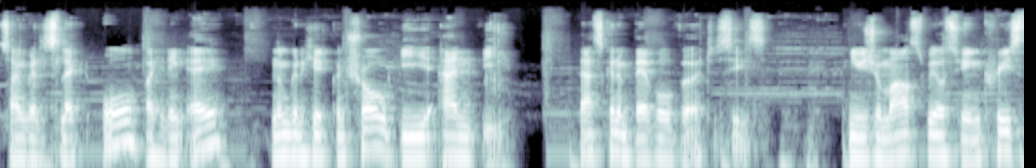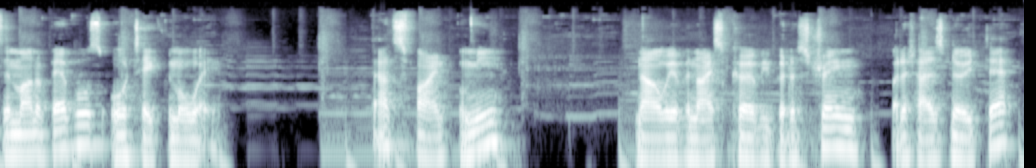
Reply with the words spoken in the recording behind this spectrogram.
so I'm going to select all by hitting A, and I'm going to hit Control B and B. That's going to bevel vertices. Use your mouse wheel to increase the amount of bevels or take them away. That's fine for me. Now we have a nice curvy bit of string, but it has no depth.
